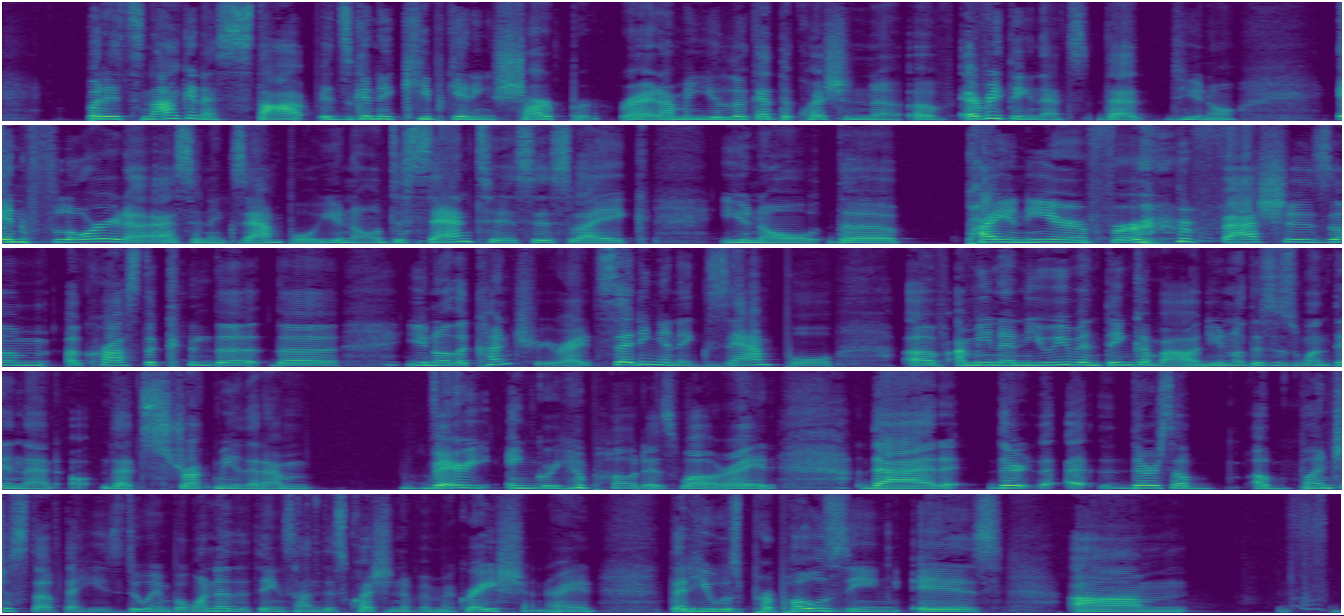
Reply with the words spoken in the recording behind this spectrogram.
But it's not going to stop. It's going to keep getting sharper right? I mean you look at the question of, of everything that's that you know in Florida as an example, you know, DeSantis is like, you know, the pioneer for fascism across the the the you know the country right setting an example of i mean and you even think about you know this is one thing that that struck me that i'm very angry about as well right that there there's a, a bunch of stuff that he's doing but one of the things on this question of immigration right that he was proposing is um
